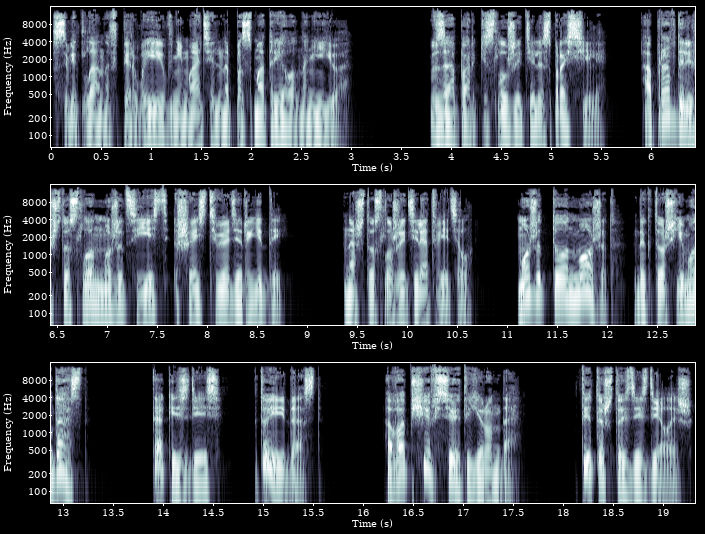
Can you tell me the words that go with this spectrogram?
Светлана впервые внимательно посмотрела на нее. В зоопарке служители спросили, а правда ли, что слон может съесть шесть ведер еды? На что служитель ответил, может-то он может, да кто ж ему даст? Так и здесь. Кто ей даст? А вообще все это ерунда. Ты-то что здесь делаешь?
